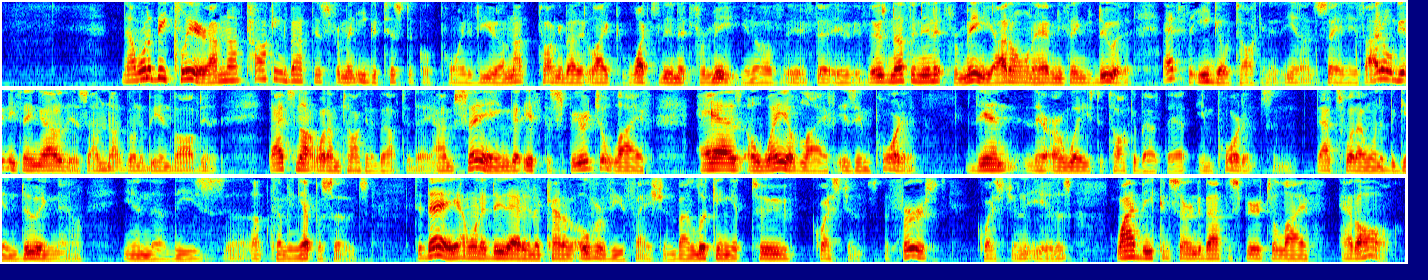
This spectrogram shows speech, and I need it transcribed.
Now, I want to be clear. I'm not talking about this from an egotistical point of view. I'm not talking about it like, what's in it for me? You know, if, if, the, if there's nothing in it for me, I don't want to have anything to do with it. That's the ego talking, you know, saying, if I don't get anything out of this, I'm not going to be involved in it. That's not what I'm talking about today. I'm saying that if the spiritual life as a way of life is important, then there are ways to talk about that importance. And that's what I want to begin doing now in uh, these uh, upcoming episodes. Today, I want to do that in a kind of overview fashion by looking at two questions. The first question is why be concerned about the spiritual life at all?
